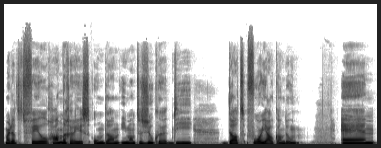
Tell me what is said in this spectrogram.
maar dat het veel handiger is om dan iemand te zoeken die dat voor jou kan doen. En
